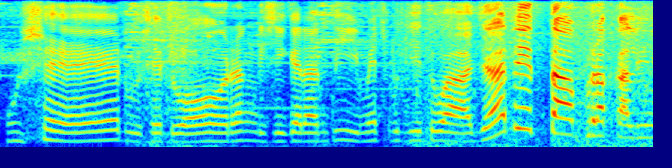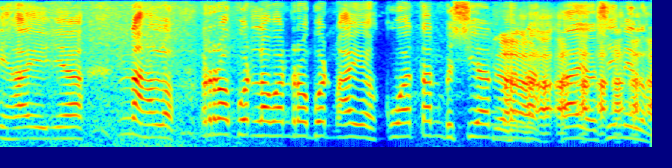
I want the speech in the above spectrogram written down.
Buset, buset dua orang disikat anti match begitu aja ditabrak kali ini hainya. Nah loh, robot lawan robot, ayo kuatan besian mana? Ayo sini loh,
